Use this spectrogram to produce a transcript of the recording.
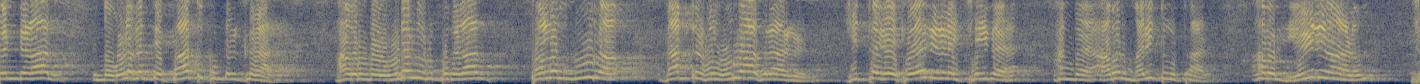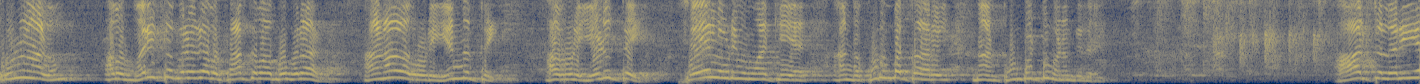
கண்களால் இந்த உலகத்தை பார்த்து கொண்டிருக்கிறார். அவருடைய உடல் உறுப்புகளால் பல நூறு டாக்டர்கள் உருவாகிறார்கள். இத்தகைய செயல்களை செய்த அந்த அவர் மறித்து விட்டார். அவர் எழுதினாலும் சொன்னாலும் அவர் மறித்த பிறகு அவர் பார்க்கவா போகிறார். ஆனால் அவருடைய எண்ணத்தை அவருடைய எழுத்தை செயல் வடிவமாக்கிய அந்த குடும்பத்தாரை நான் கும்பிட்டு வணங்குகிறேன். ஆற்றல் அறிய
